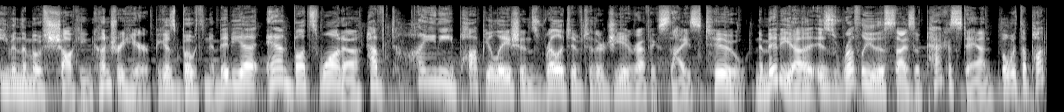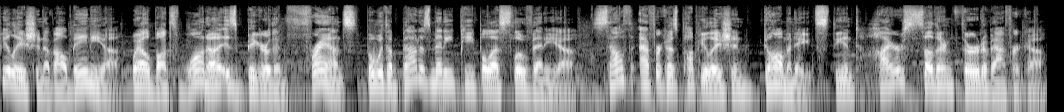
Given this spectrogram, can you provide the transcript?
even the most shocking country here, because both Namibia and Botswana have tiny populations relative to their geographic size too. Namibia is roughly the size of Pakistan, but with the population of Albania, while Botswana is bigger than France, but with about as many people as Slovenia. South Africa's population dominates the entire southern third of Africa,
